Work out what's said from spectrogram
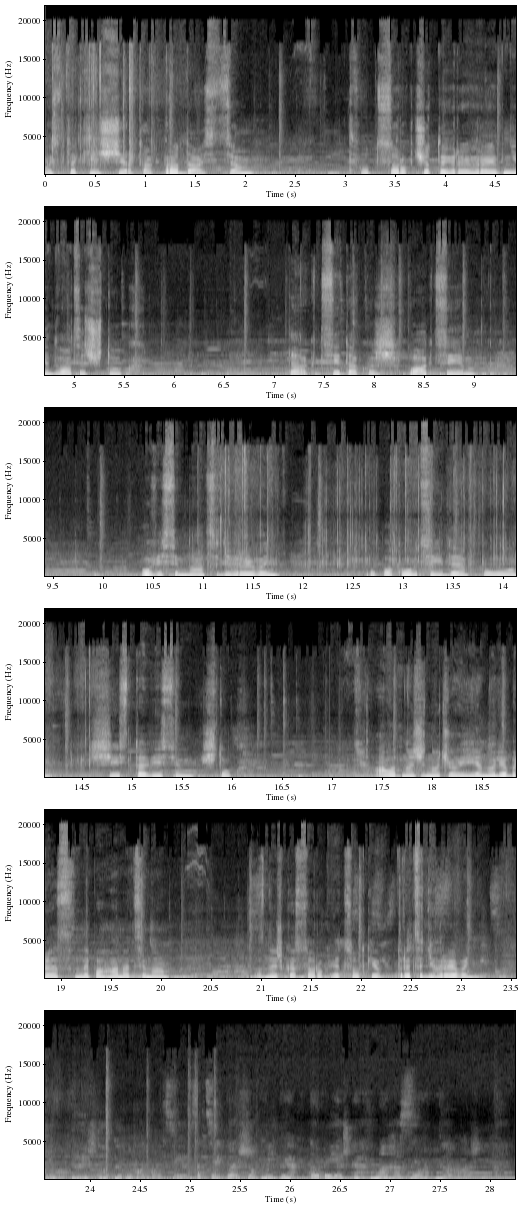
Ось такі ще. Так, продасться. Тут 44 гривні 20 штук. Так, ці також в акції по 18 гривень. Упаковці йде по 6 та 8 штук. А от на жіночу гігієну Лібрес непогана ціна. Знижка 40%, 30 гривень. Три штуки в упаковці 21 квітня. Копієчка. Магазин домашніх.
